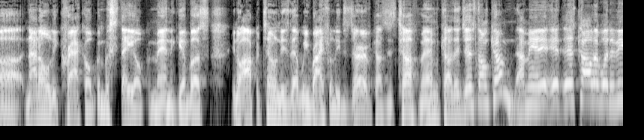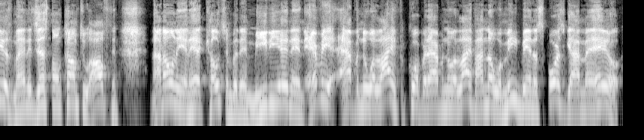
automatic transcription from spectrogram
uh, not only crack open but stay open, man, to give us you know opportunities that we rightfully deserve because it's tough, man. Because it just don't come. I mean, it, it, let's call it what it is, man. It just don't come too often. Not only in head coaching, but in media and in every avenue of life, corporate avenue of life. I know with me being a sports guy, man, hell,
